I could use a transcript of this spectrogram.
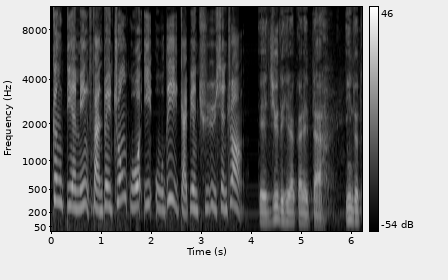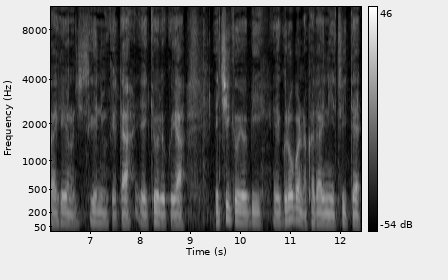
更点名反对中国以武力改变区域现状。自由で开かれたインド太平洋の実现に向けた协力や地域及びグローバルな课题について。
